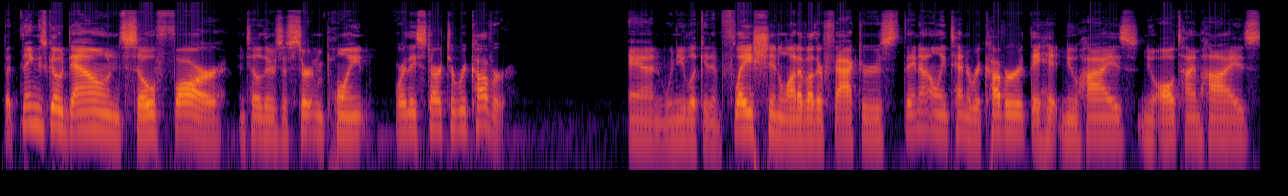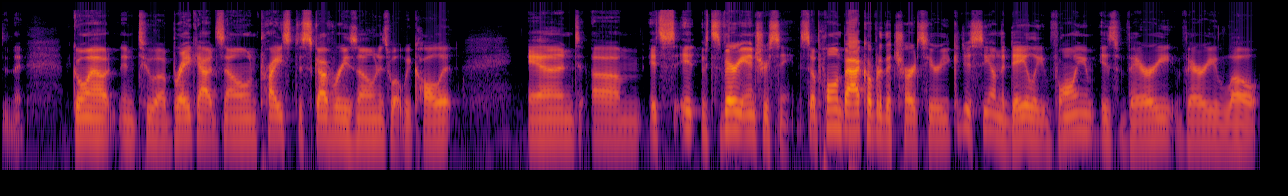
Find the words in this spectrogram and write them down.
But things go down so far until there's a certain point where they start to recover. And when you look at inflation, a lot of other factors, they not only tend to recover, they hit new highs, new all time highs go out into a breakout zone. Price discovery zone is what we call it. And um, it's it, it's very interesting. So pulling back over to the charts here, you can just see on the daily volume is very very low.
